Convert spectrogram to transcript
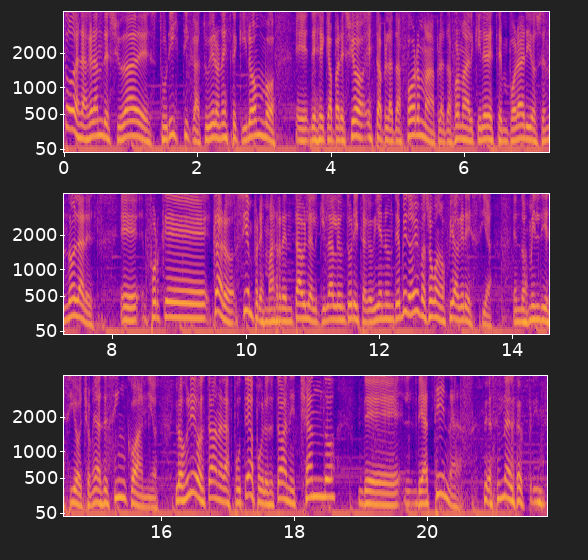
todas las grandes ciudades turísticas tuvieron este quilombo eh, desde que apareció esta plataforma, plataforma de alquileres temporarios en dólares. Eh, porque, claro, siempre es más rentable alquilarle a un turista que viene un tiempito. A mí pasó cuando fui a Grecia en 2018, mira, hace cinco años. Los griegos estaban a las puteadas porque los estaban echando de, Atenas, de una de las,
